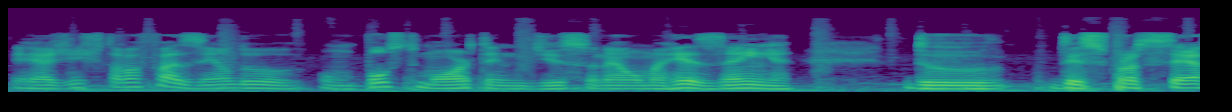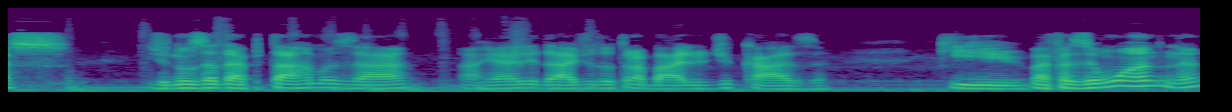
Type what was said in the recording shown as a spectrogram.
É, a gente estava fazendo um post-mortem disso, né? Uma resenha do, desse processo de nos adaptarmos à, à realidade do trabalho de casa. Que vai fazer um ano, né?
